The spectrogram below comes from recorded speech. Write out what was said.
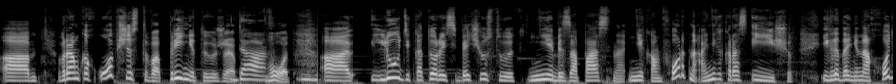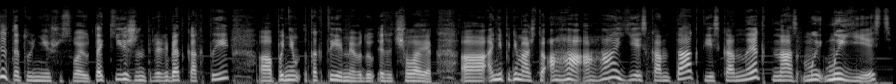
а, в рамках общества принятой уже. Да. Вот. А, люди, которые себя чувствуют небезопасно, некомфортно, они как раз и ищут. И когда они находят эту нишу свою, таких же, например, ребят, как ты, а, поним- как ты, я имею в виду, этот человек, а, они понимают, что ага, ага, есть контакт, есть коннект, нас, мы, мы есть,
